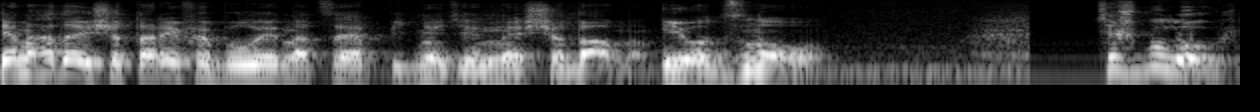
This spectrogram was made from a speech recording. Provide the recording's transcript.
Я нагадаю, що тарифи були на це підняті нещодавно. І от знову. Це ж було вже.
